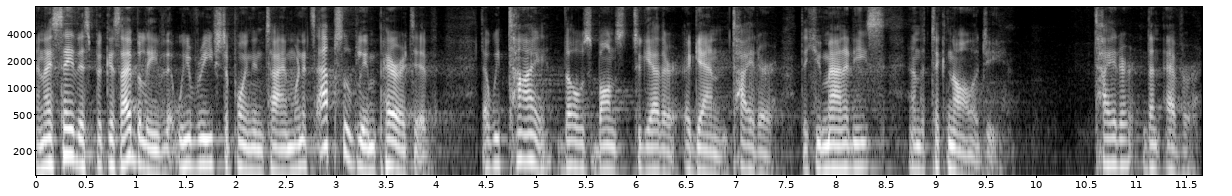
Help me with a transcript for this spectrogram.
And I say this because I believe that we've reached a point in time when it's absolutely imperative that we tie those bonds together again, tighter the humanities and the technology tighter than ever.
